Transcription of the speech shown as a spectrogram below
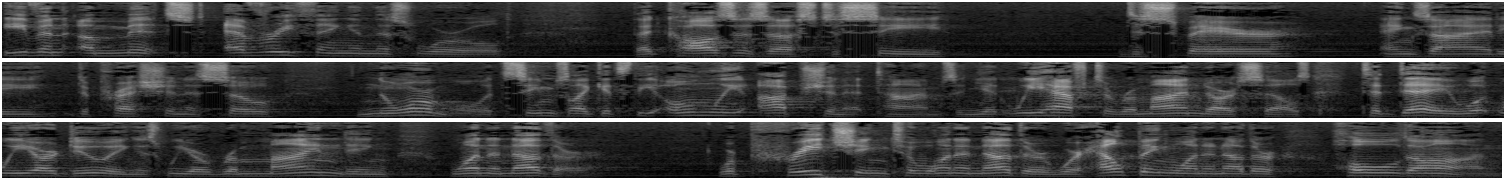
even amidst everything in this world that causes us to see despair, anxiety, depression is so normal. It seems like it's the only option at times. And yet we have to remind ourselves today what we are doing is we are reminding one another. We're preaching to one another. We're helping one another hold on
